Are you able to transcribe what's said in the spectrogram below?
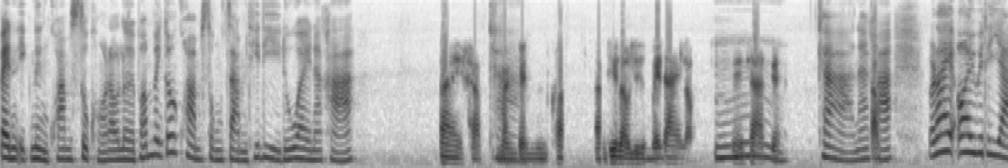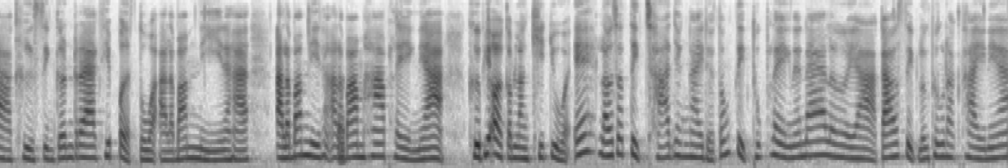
เป็นอีกหนึ่งความสุขของเราเลย เพราะมันก็ความทรงจำที่ดีด้วยนะคะใช่ครับค่ะมันเป็นความทำที่เราลืมไม่ได้หรอกอืมในชาติเนี่ยค่ะนะคะไร่อ้อยวิทยาคือซิงเกิลแรกที่เปิดตัวอัลบั้มนี้นะคะอัลบั้มนี้ทั้งอัลบั้ม5 เพลงเนี่ยคือพี่ออยกำลังคิดอยู่ว่าเอ๊ะเราจะติดชาร์ตยังไงเดี๋ยวต้องติดทุกเพลงแน่ๆเลยอะ 90 ลูกทุ่งรักไทยเนี่ย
